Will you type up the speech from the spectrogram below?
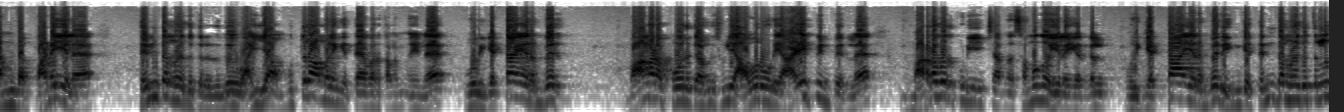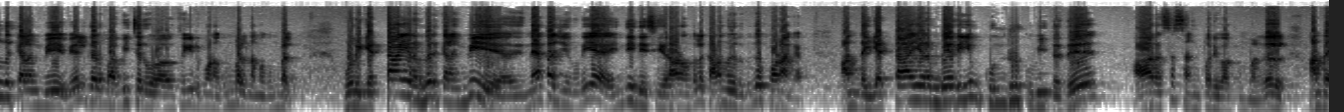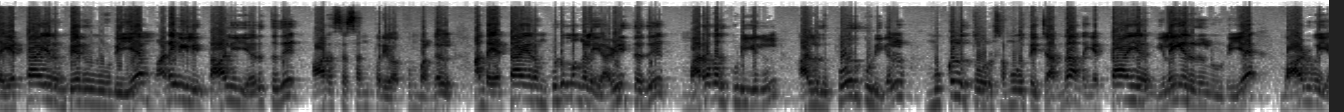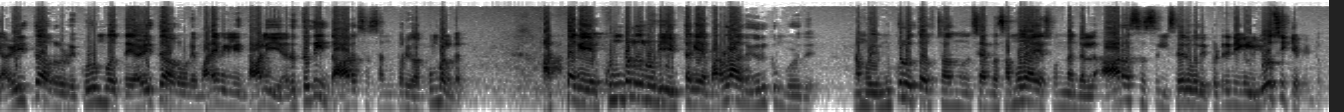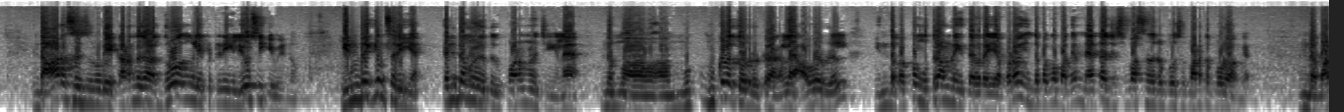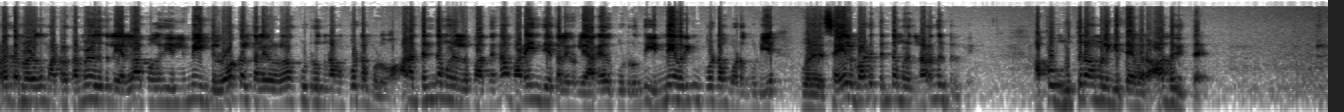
அந்த படையில தென் தமிழகத்திலிருந்து ஐயா முத்துராமலிங்க தேவர் தலைமையில ஒரு எட்டாயிரம் பேர் வாங்கட போருக்கு அப்படின்னு சொல்லி அவருடைய அழைப்பின் பேர்ல மறவர் குடியை சார்ந்த சமூக இளைஞர்கள் ஒரு எட்டாயிரம் பேர் இங்க தென் தமிழகத்திலிருந்து கிளம்பி வேல்கர்பா பீச்சர் தூக்கிட்டு போன கும்பல் நம்ம கும்பல். ஒரு எட்டாயிரம் பேர் கிளம்பி நேதாஜியினுடைய இந்திய தேசிய ராணுவத்துல கலந்துக்கிறதுக்கு போனாங்க. அந்த எட்டாயிரம் பேரையும் குன்று குவித்தது ஆர் எஸ் எஸ் சங் கும்பல்கள் அந்த எட்டாயிரம் பேருடைய மனைவிகளின் தாலியை அறுத்தது ஆர் எஸ் எஸ் சங் கும்பல்கள் அந்த எட்டாயிரம் குடும்பங்களை அழித்தது மறவர் குடிகள் அல்லது போர்க்குடிகள் முக்களுத்தோர் சமூகத்தை சார்ந்த அந்த எட்டாயிரம் இளைஞர்களுடைய வாழ்வை அழித்து அவர்களுடைய குடும்பத்தை அழித்து அவர்களுடைய மனைவிகளின் தாலியை அறுத்தது இந்த ஆர் எஸ் எஸ் சங் கும்பல்கள் அத்தகைய கும்பல்களுடைய இத்தகைய வரலாறு இருக்கும் பொழுது நம்முடைய முக்குலத்தோர் சேர்ந்த சமுதாய சொந்தங்கள் ஆர் எஸ் எஸ் சேருவதை பற்றி நீங்கள் யோசிக்க வேண்டும். இந்த ஆர் எஸ் எஸ் கடந்த கால துரோகங்களை பற்றி நீங்கள் யோசிக்க வேண்டும். இன்றைக்கும் சரிங்க தென் தமிழகத்துக்கு போனோம்னு வச்சீங்களேன் இந்த முக்குளத்தோர் முக்குலத்தோர் இருக்கிறாங்கல்ல அவர்கள் இந்த பக்கம் முத்துராமலிங்க தேவர் படம் இந்த பக்கம் பாத்தீங்கன்னா நேதாஜி சுபாஷ் சந்திர போஸ் படத்தை போடுவாங்க. இந்த வட தமிழகம் மற்ற தமிழகத்துல எல்லா பகுதிகளிலுமே இங்க லோக்கல் தலைவர்கள் தான் கூட்டு வந்து நம்ம கூட்டம் போடுவோம். ஆனா தென் தமிழ்ல பாத்தீங்கன்னா வட இந்திய தலைவர்கள் யாரையாவது கூட்டு வந்து இன்னை வரைக்கும் கூட்டம் போடக்கூடிய ஒரு செயல்பாடு தென் தமிழகத்துல நடந்துட்டு இருக்கு. அப்போ முத்துராமலிங்க தேவர் ஆதரித்த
